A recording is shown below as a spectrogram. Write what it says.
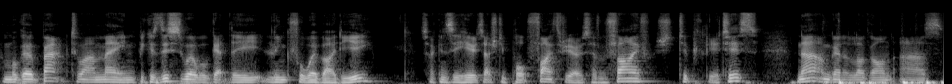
and we'll go back to our main because this is where we'll get the link for Web IDE. So I can see here it's actually port 53075, which typically it is. Now I'm going to log on as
